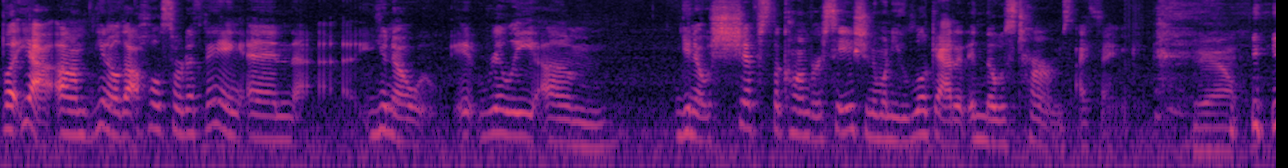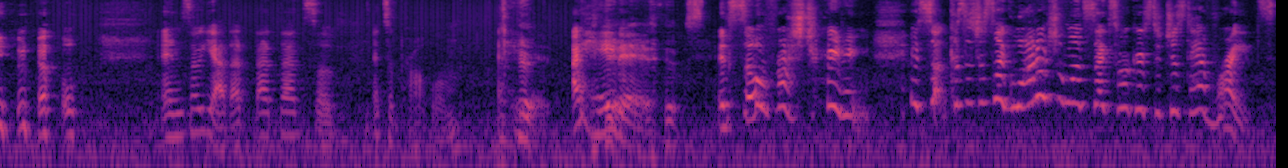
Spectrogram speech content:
But yeah, um, you know, that whole sort of thing. And, uh, you know, it really, um, you know, shifts the conversation when you look at it in those terms, I think. Yeah. you know? And so yeah, that, that that's a it's a problem. I hate it. I hate it. It's so frustrating. It's because so, it's just like why don't you want sex workers to just have rights?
